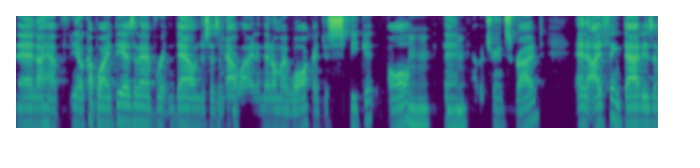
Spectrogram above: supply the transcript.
Then I have, you know, a couple ideas that I have written down just as an outline. And then on my walk, I just speak it all, Mhm. then Mhm. have it transcribed. And I think that is a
